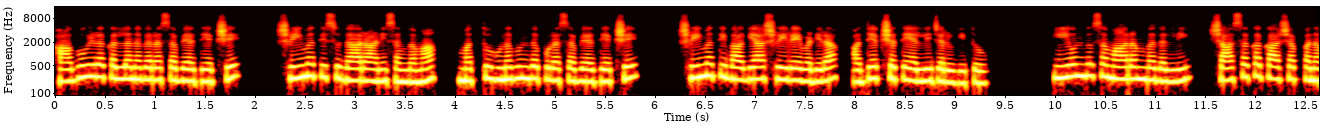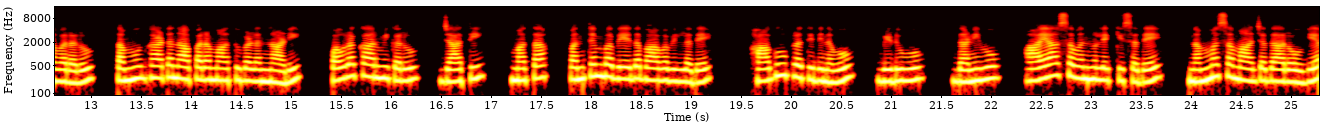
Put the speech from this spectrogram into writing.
ಹಾಗೂ ಇಳಕಲ್ಲ ನಗರ ಸಭೆ ಅಧ್ಯಕ್ಷೆ ಶ್ರೀಮತಿ ಸುಧಾರಾಣಿ ಸಂಗಮ ಮತ್ತು ಹುನಗುಂದ ಪುರಸಭೆ ಅಧ್ಯಕ್ಷೆ ಶ್ರೀಮತಿ ಭಾಗ್ಯಾಶ್ರೀ ರೇವಡಿರ ಅಧ್ಯಕ್ಷತೆಯಲ್ಲಿ ಜರುಗಿತು. ಈ ಒಂದು ಸಮಾರಂಭದಲ್ಲಿ ಶಾಸಕ ಕಾಶಪ್ಪನವರರು ತಮ್ಮುದ್ಘಾಟನಾಪರ ಮಾತುಗಳನ್ನಾಡಿ ಪೌರಕಾರ್ಮಿಕರು ಜಾತಿ, ಮತ, ಪಂತೆಂಬ ಭೇದ ಭಾವವಿಲ್ಲದೆ ಹಾಗೂ ಪ್ರತಿದಿನವೂ ಬಿಡುವು, ದಣಿವು, ಆಯಾಸವನ್ನು ಲೆಕ್ಕಿಸದೆ ನಮ್ಮ ಸಮಾಜದ ಆರೋಗ್ಯ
